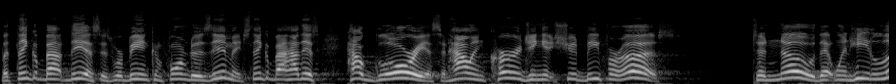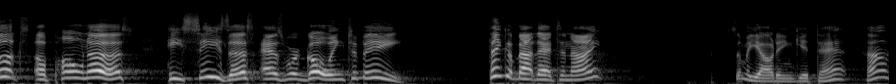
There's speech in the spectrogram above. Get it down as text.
But think about this as we're being conformed to His image. Think about how this, how glorious and how encouraging it should be for us to know that when He looks upon us, He sees us as we're going to be. Think about that tonight. Some of y'all didn't get that, huh?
